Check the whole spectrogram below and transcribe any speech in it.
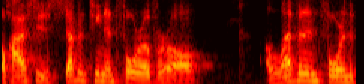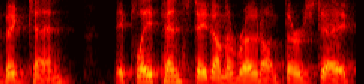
Ohio State is 17 and 4 overall, 11 and 4 in the Big Ten. They play Penn State on the road on Thursday,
